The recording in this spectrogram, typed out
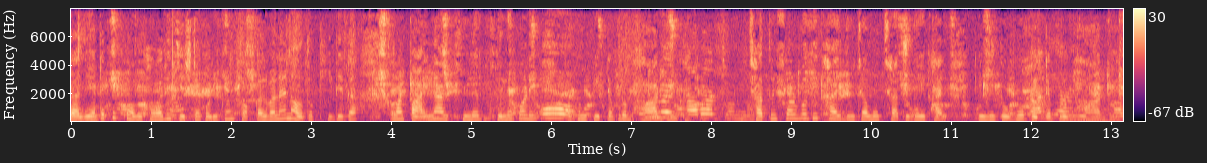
ডালিয়াটা খুব কম খাওয়ারই চেষ্টা করি, কারণ সকালবেলায় না অত খিদেটা আমার পায় না, আর খেলে খেলে পরে তখন পেটটা পুরো ভার হয়ে থাকে। ছাতুর শরবতই খাই, দু চামচ ছাতু দিয়ে খাই, কিন্তু তবুও পেটটা পুরো ভার হয়ে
